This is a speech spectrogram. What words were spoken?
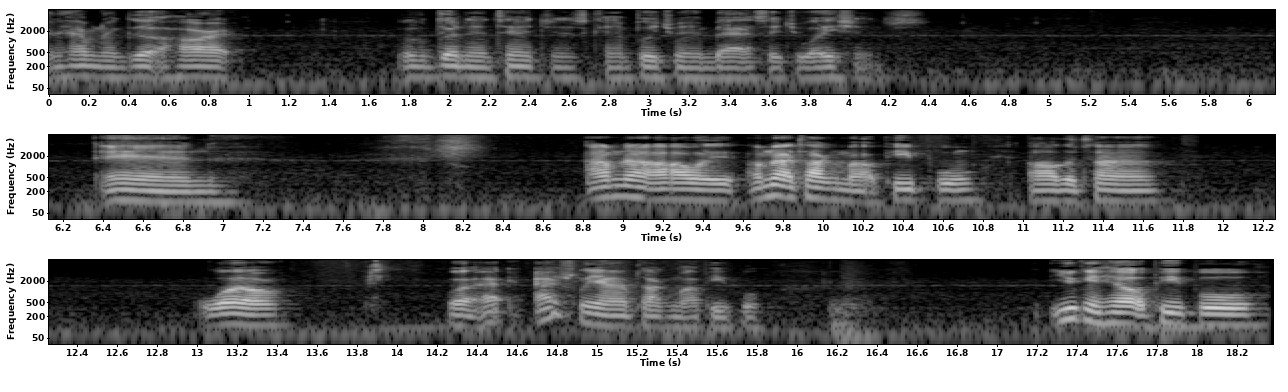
and having a good heart with good intentions can put you in bad situations. And I'm not always I'm not talking about people all the time. Well, well actually I'm talking about people. You can help people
